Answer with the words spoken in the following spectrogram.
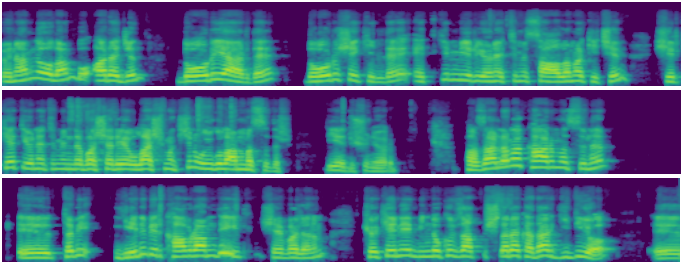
Önemli olan bu aracın doğru yerde, doğru şekilde etkin bir yönetimi sağlamak için şirket yönetiminde başarıya ulaşmak için uygulanmasıdır diye düşünüyorum. Pazarlama karmasını e, tabii yeni bir kavram değil Şevval Hanım. Kökeni 1960'lara kadar gidiyor. E,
